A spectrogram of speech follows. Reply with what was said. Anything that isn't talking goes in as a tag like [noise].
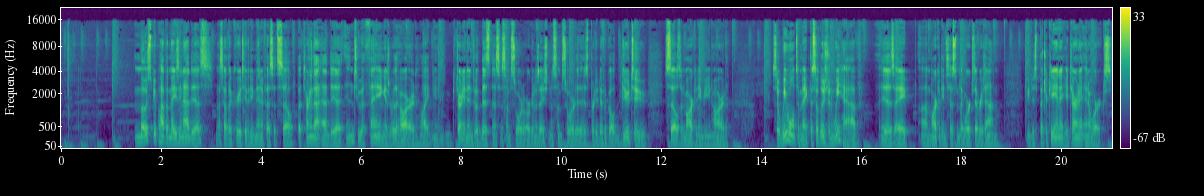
most people have amazing ideas. That's how their creativity manifests itself. But turning that idea into a thing is really hard. Like you know, turning it into a business of some sort, or organization of some sort, is pretty difficult due to sales and marketing being hard. So we want to make the solution we have is a, a marketing system that works every time. You just put your key in it, you turn it, and it works.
